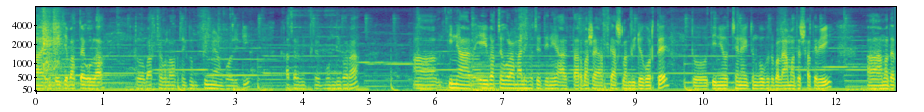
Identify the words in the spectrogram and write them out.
আর এই যে বাচ্চাগুলা তো বাচ্চাগুলো হচ্ছে একদম প্রিমিয়াম কোয়ালিটি খাঁচার ভিতরে বন্দি করা। তিনি আর এই বাচ্চাগুলোর মালিক হচ্ছে তিনি আর তার বাসায় আজকে আসলাম ভিডিও করতে। তো তিনি হচ্ছেন একজন কবুতর পালে আমাদের সাথেই আমাদের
